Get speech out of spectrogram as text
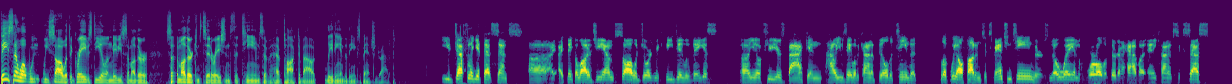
Based on what we, we saw with the graves deal and maybe some other some other considerations that teams have, have talked about leading into the expansion draft. You definitely get that sense. Uh, I, I, think a lot of gms saw what george mcphee did with vegas uh, you know a few years back and how he was able to kind of build a team that look, we all thought it's expansion team. There's no way in the world that they're going to have a, any kind of success.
